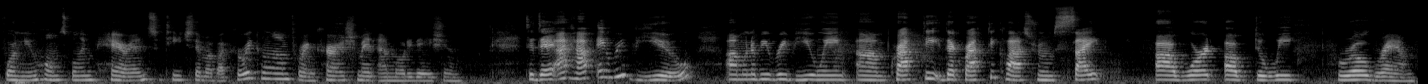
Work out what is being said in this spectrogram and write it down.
for new homeschooling parents to teach them about curriculum for encouragement and motivation. Today I have a review. I'm going to be reviewing um, Crafty the Crafty Classroom sight uh, word of the week program.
